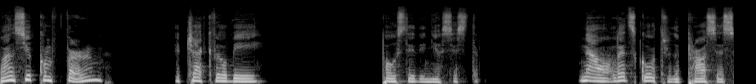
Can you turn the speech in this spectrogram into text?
Once you confirm, the check will be posted in your system. Now let's go through the process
